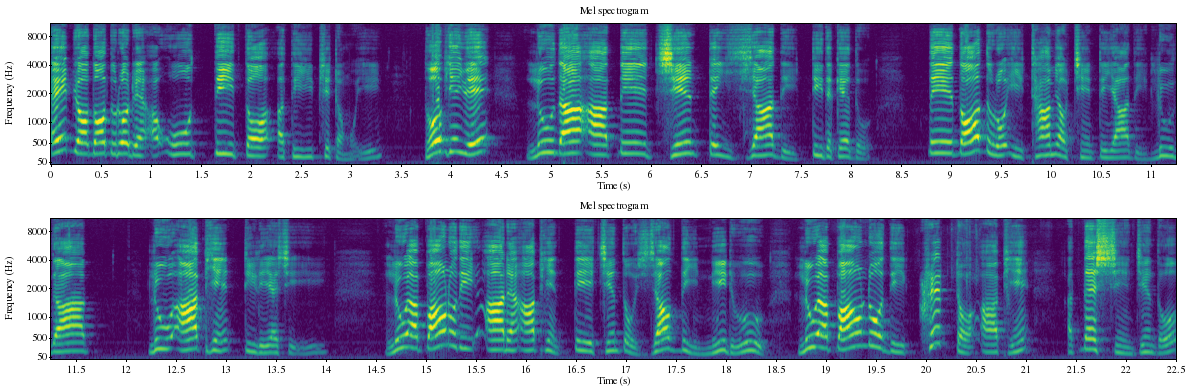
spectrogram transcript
အိပ်ပျော်သောသူတို့တွင်အိုးတီးသောအသည်ဖြစ်တော်မူ၏။တို့ဖြစ်၍ လူသားအားသေခြင်းတရားသည်တည်တဲ့ကဲ့သို့သေသောသူတို့ဤထားမြောက်ခြင်းတရားသည် လူသားလူအားဖြင့်တည်လျက်ရှိ၏လူအပေါင်းတို့သည် အာဒံအားဖြင့်သေခြင်းသို့ရောက်သည့်ဤသူလူအပေါင်းတို့သည် ခရစ်တော်အားဖြင့်အသက်ရှင်ခြင်းသို့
